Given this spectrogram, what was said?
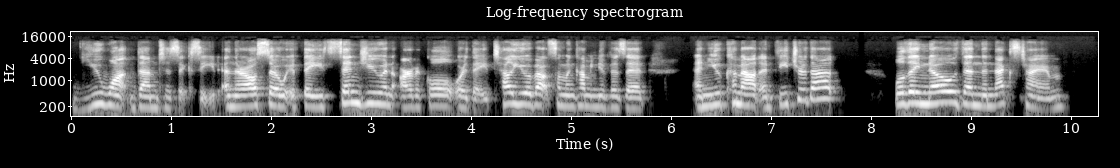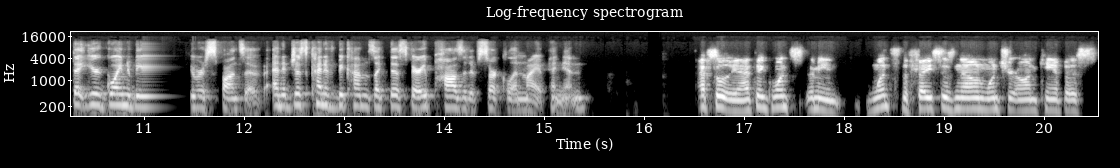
you want them to succeed. And they're also if they send you an article or they tell you about someone coming to visit and you come out and feature that well they know then the next time that you're going to be responsive and it just kind of becomes like this very positive circle in my opinion. Absolutely and i think once i mean once the face is known once you're on campus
